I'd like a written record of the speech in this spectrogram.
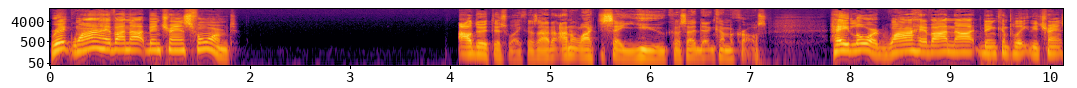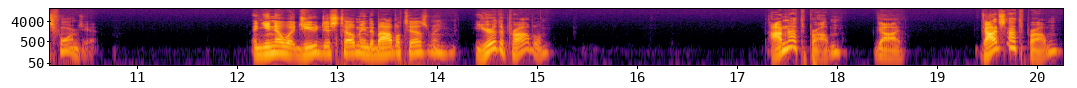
Rick, why have I not been transformed? I'll do it this way because I don't like to say you because that doesn't come across. Hey, Lord, why have I not been completely transformed yet? And you know what Jude just told me, the Bible tells me? You're the problem. I'm not the problem. God. God's not the problem.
